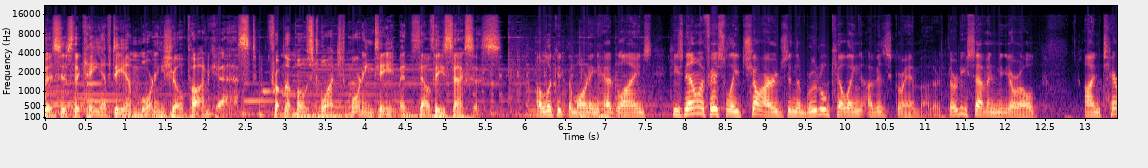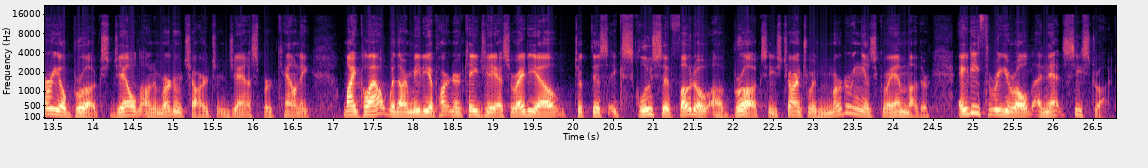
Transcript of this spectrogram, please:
This is the KFDM Morning Show podcast from the most watched morning team in Southeast Texas. A look at the morning headlines. He's now officially charged in the brutal killing of his grandmother. 37 year old Ontario Brooks, jailed on a murder charge in Jasper County. Mike Lout with our media partner KJAS Radio took this exclusive photo of Brooks. He's charged with murdering his grandmother, 83 year old Annette Seastruck.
